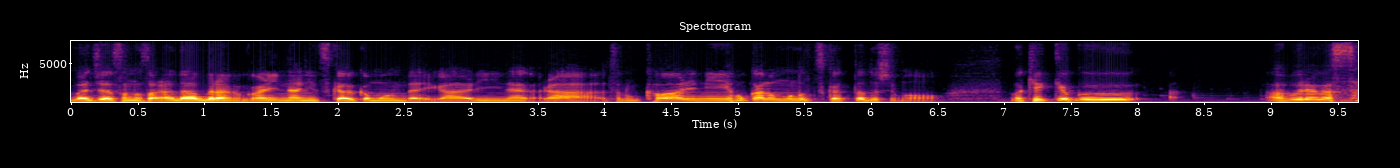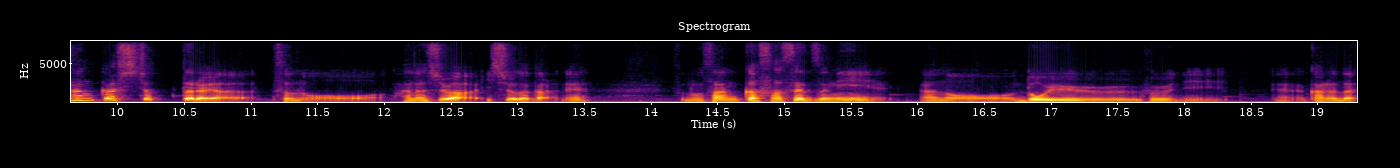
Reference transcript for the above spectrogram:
まあじゃあそのサラダ油の代わりに何使うか問題がありながらその代わりに他のものを使ったとしても、まあ、結局油が酸化しちゃったらその話は一緒だからねその酸化させずにあのどういうふうに体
